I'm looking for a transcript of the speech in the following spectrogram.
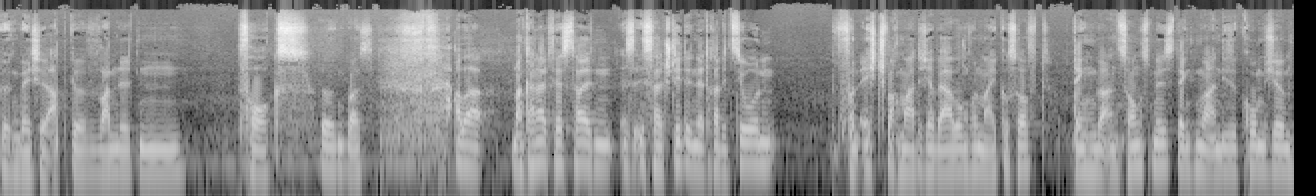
Irgendwelche abgewandelten Forks, irgendwas. Aber man kann halt festhalten, es ist halt, steht in der Tradition von echt schwachmatischer Werbung von Microsoft. Denken wir an Songsmith, denken wir an diese komische,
